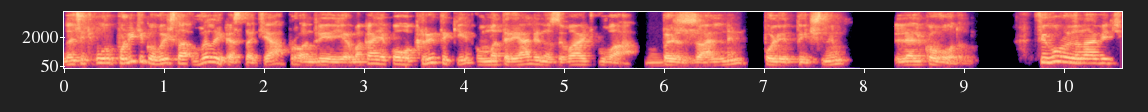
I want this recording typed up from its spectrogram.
значить, у політику вийшла велика стаття про Андрія Єрмака, якого критики в матеріалі називають увага безжальним політичним ляльководом. Фігурою навіть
